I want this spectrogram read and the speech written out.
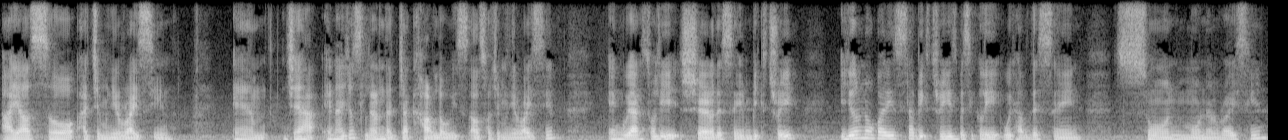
I also a Gemini rising. And yeah, and I just learned that Jack Harlow is also Gemini rising. And we actually share the same big three you don't know what is a big three it's basically we have the same sun moon and rising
